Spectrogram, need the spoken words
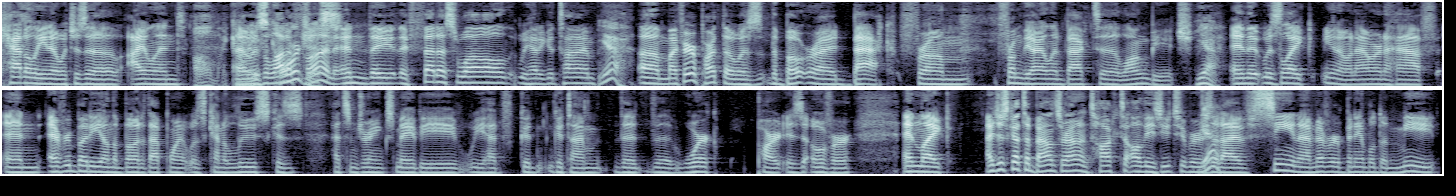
Catalina, which is a island. Oh my Uh, god, it, was a lot of fun, and they they fed us well. We had a good time. Yeah. Um, my favorite part though was the boat ride back from from the island back to Long Beach. Yeah. and it was like you know an hour and a half, and everybody on the boat at that point was kind of loose because had some drinks. Maybe we had good good time. The the work part is over, and like I just got to bounce around and talk to all these YouTubers Yeah. that I've seen. I've never been able to meet,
